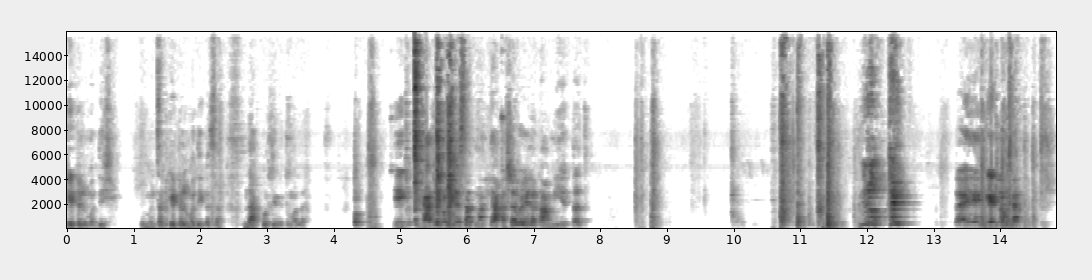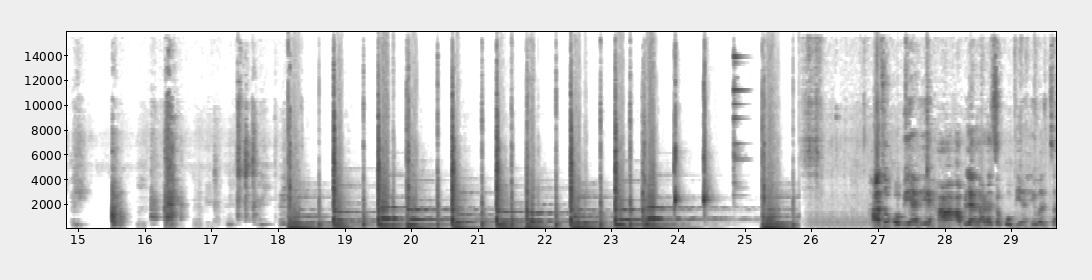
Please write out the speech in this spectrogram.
केटलमध्ये तुमचा केटलमध्ये कसा? दाखवते मी तुम्हाला. ही ह्या ज्या गोष्टी असतात ना ह्या अशा वेळेला कामी येतात. काय रे? गेट लावून टाक. कोबी आहे हा आपल्या झाडाचा कोबी आहे वरचा.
